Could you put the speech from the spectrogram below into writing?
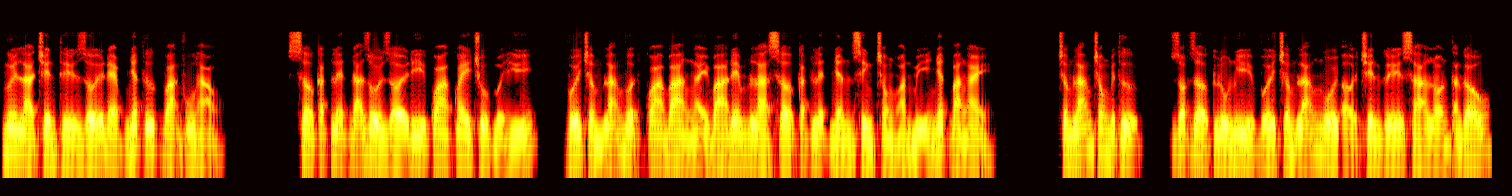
ngươi là trên thế giới đẹp nhất ước vạn phú hảo." Sở cắt lệ đã rồi rời đi qua quay chụp mới hí, với Trầm lãng vượt qua 3 ngày 3 đêm là sở cắt lệ nhân sinh trong hoàn mỹ nhất 3 ngày. Trầm lãng trong biệt thự, rót giờ Clooney với Trầm lãng ngồi ở trên ghế salon tán gẫu.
